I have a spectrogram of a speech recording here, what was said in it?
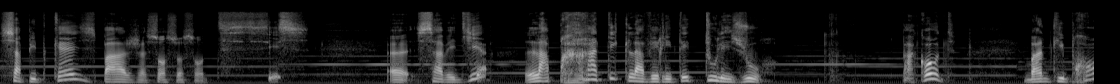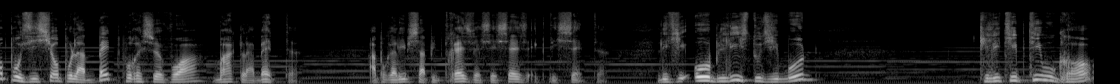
chapitre 15, page 166, euh, ça veut dire la pratique la vérité tous les jours. Par contre, man qui prend position pour la bête pour recevoir marque la bête. Apocalypse chapitre 13, verset 16 et 17. Il dit oblige tout le monde, qu'il est petit ou grand,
